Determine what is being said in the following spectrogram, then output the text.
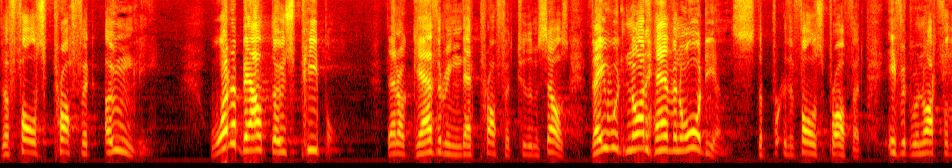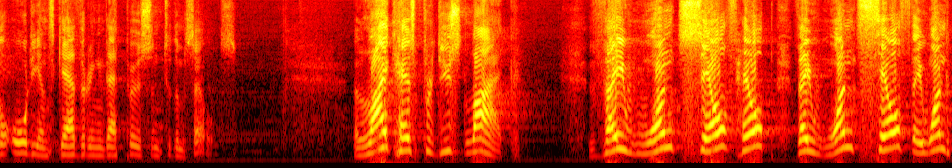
the false prophet only. What about those people that are gathering that prophet to themselves? They would not have an audience, the, the false prophet, if it were not for the audience gathering that person to themselves. Like has produced like. They want self help. They want self. They want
